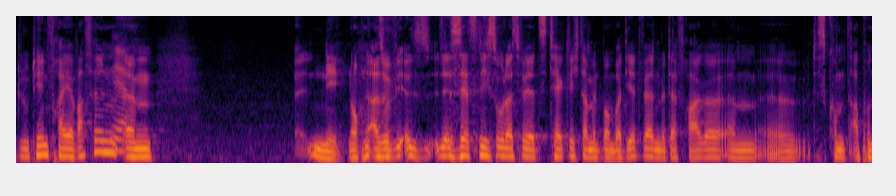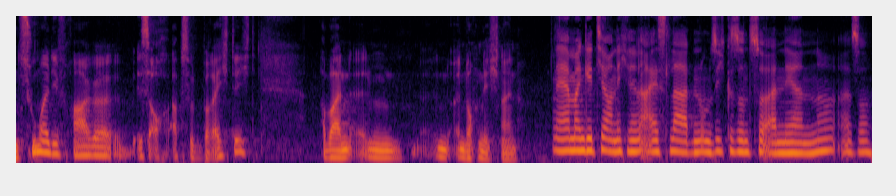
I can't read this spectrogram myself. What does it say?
glutenfreie Waffeln, ja. ähm, Nee, noch Also es ist jetzt nicht so, dass wir jetzt täglich damit bombardiert werden mit der Frage, ähm, äh, das kommt ab und zu mal die Frage, ist auch absolut berechtigt, aber ähm, noch nicht, nein. Naja, man geht ja auch nicht in den Eisladen, um sich gesund zu ernähren, ne? Also.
